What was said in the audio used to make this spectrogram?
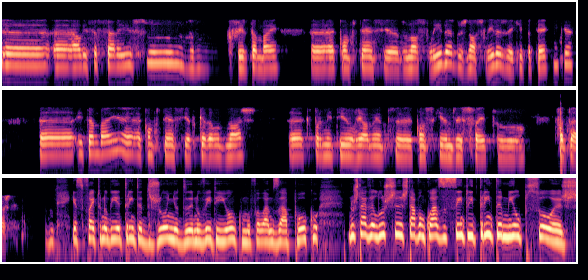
uh, a alicerçar a isso, refiro também a competência do nosso líder, dos nossos líderes, da equipa técnica, e também a competência de cada um de nós que permitiu realmente conseguirmos esse feito fantástico. Esse feito no dia 30 de junho de 91, como falámos há pouco, no Estádio da Luz estavam quase 130 mil pessoas.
